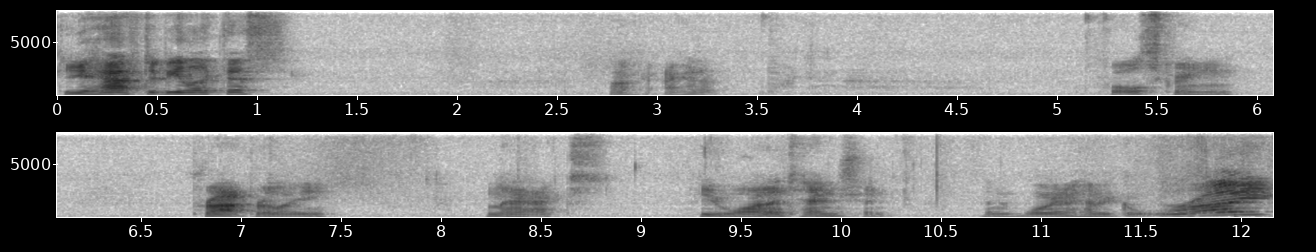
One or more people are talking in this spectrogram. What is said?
Do you have to be like this? Okay, I gotta full screen properly. Max, if you want attention, then we're gonna have it go right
